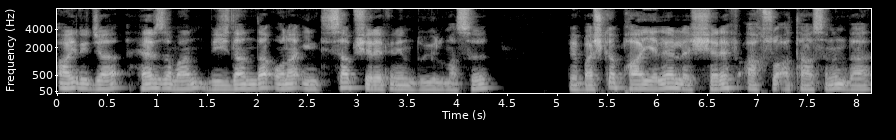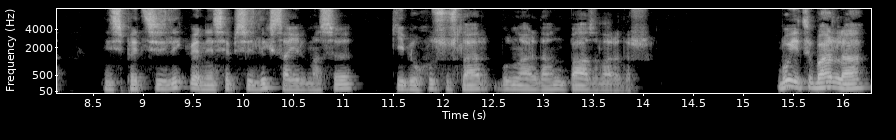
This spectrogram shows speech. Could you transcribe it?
Ayrıca her zaman vicdanda ona intisap şerefinin duyulması ve başka payelerle şeref aksu atasının da nispetsizlik ve nesepsizlik sayılması gibi hususlar bunlardan bazılarıdır. Bu itibarla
